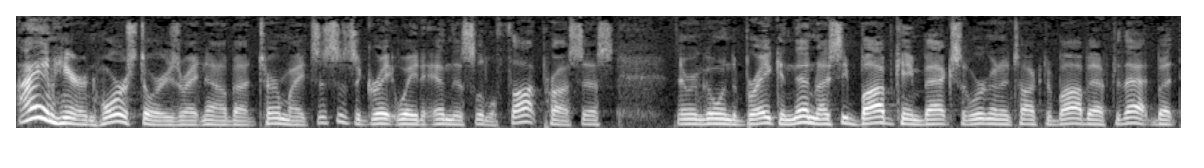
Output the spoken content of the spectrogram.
I am hearing horror stories right now about termites. This is a great way to end this little thought process then we're going to break, and then I see Bob came back, so we're going to talk to Bob after that. But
